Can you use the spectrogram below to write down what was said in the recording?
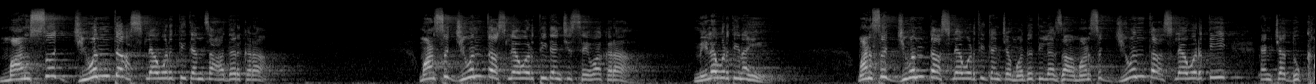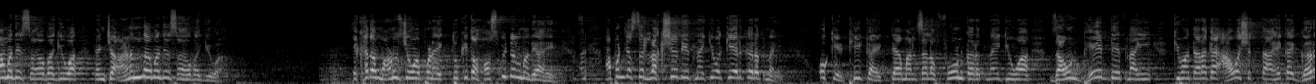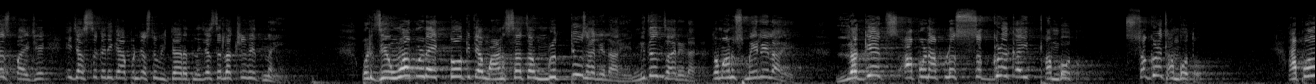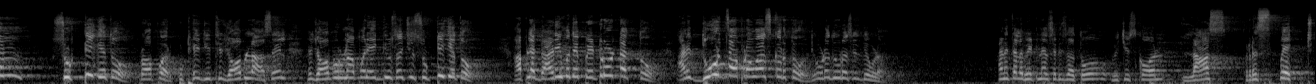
माणसं जिवंत असल्यावरती त्यांचा आदर करा. माणसं जिवंत असल्यावरती त्यांची सेवा करा. मेल्यावरती नाही. माणसं जिवंत असल्यावरती त्यांच्या मदतीला जा. माणसं जिवंत असल्यावरती त्यांच्या दुःखामध्ये सहभागी व्हा. त्यांच्या आनंदामध्ये सहभागी व्हा. एखादा माणूस जेव्हा आपण ऐकतो की तो हॉस्पिटलमध्ये आहे आपण जास्त लक्ष देत नाही किंवा केअर करत नाही ओके ठीक आहे त्या माणसाला फोन करत नाही किंवा जाऊन भेट देत नाही किंवा त्याला काय आवश्यकता आहे काय गरज पाहिजे हे जास्त कधी काय आपण जास्त विचारत नाही जास्त लक्ष देत नाही. पण जेव्हा आपण ऐकतो की त्या माणसाचा मृत्यू झालेला आहे निधन झालेला आहे तो माणूस मेलेला आहे लगेच आपण आपलं सगळं काही थांबवतो सगळं थांबवतो. आपण सुट्टी घेतो प्रॉपर कुठे जिथे जॉबला असेल त्या जॉबवरून आपण एक दिवसाची सुट्टी घेतो आपल्या गाडीमध्ये पेट्रोल टाकतो आणि दूरचा प्रवास करतो जेवढं दूर असेल तेवढं. आणि त्याला भेटण्यासाठी जातो which is call last respect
